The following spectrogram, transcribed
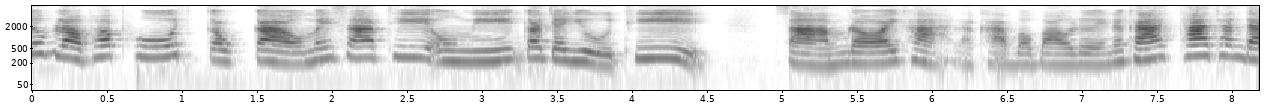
รูปหล่อพระพุทธเก่าๆ ไม่ทราบที่องค์นี้ก็จะอยู่ที่ 300 ค่ะ ราคาเบาๆเลยนะคะ ถ้าท่านใด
